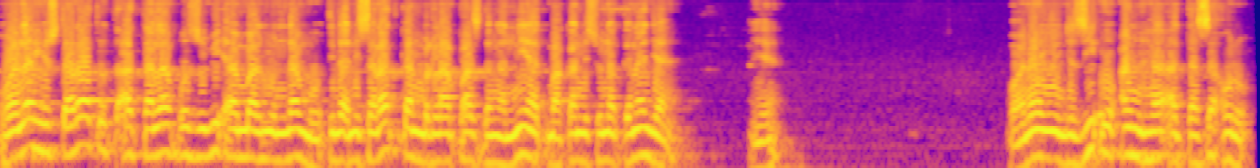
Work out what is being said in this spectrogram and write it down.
Wala yustaratu at-talaffuz bi amal yundamu. Tidak disyaratkan berlapas dengan niat bahkan disunatkan aja. Ya. Wala yujzi'u anha at-tasa'ur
